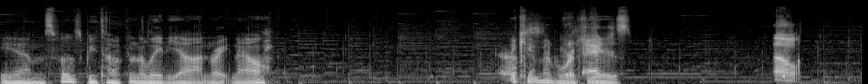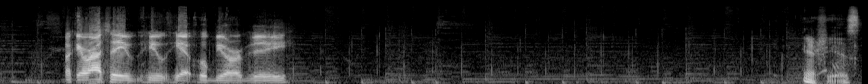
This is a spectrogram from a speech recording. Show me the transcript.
Yeah, I'm supposed to be talking to Lady Ann right now. I can't remember where she is. Oh. Okay, well, I say he'll, he'll, be RB. There she is.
